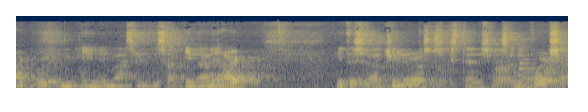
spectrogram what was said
artwork ni Henyo Master dito sa Pinali Art dito sa Chile Rosas Extension sa Laguarcia.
